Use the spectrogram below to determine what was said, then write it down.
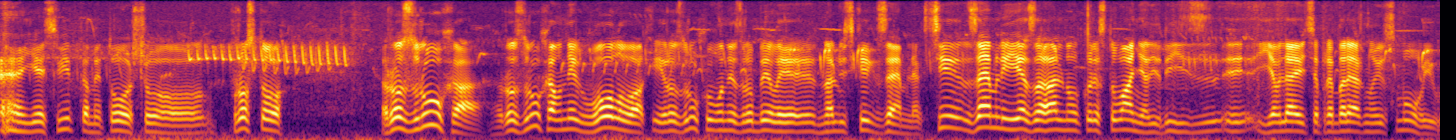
є свідками того, що просто розруха, розруха в них в головах і розруху вони зробили на людських землях. Ці землі є загального користування і являються прибережною смугою,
